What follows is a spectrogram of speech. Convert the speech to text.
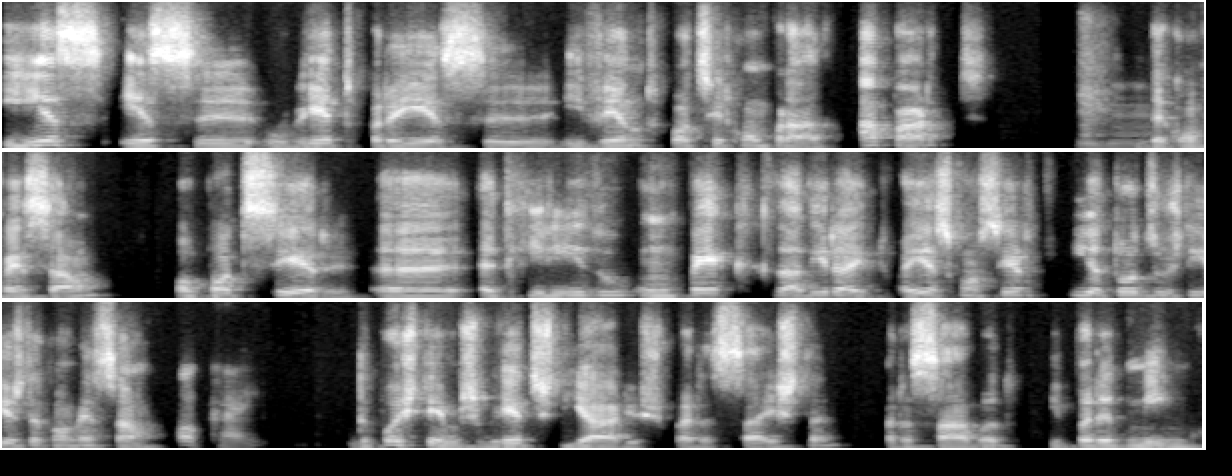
E esse, esse, o bilhete para esse evento pode ser comprado à parte uhum. da convenção ou pode ser uh, adquirido um pack que dá direito a esse concerto e a todos os dias da convenção. Ok. Depois temos bilhetes diários para sexta, para sábado e para domingo,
